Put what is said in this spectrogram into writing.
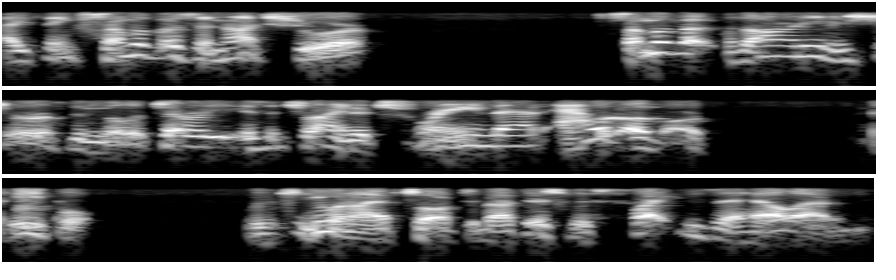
I think some of us are not sure. Some of us aren't even sure if the military isn't trying to train that out of our people. Which you and I have talked about this, which frightens the hell out of me.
